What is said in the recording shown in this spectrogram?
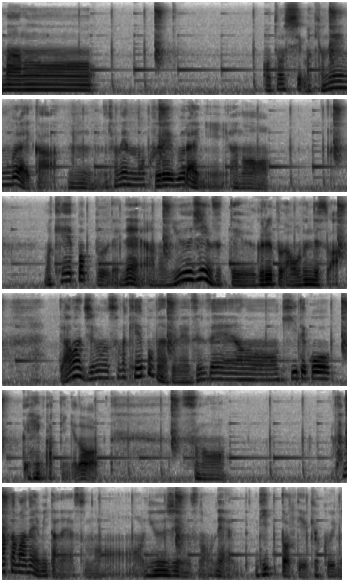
まあ、あの今年、まあ、去年ぐらいか、うん、去年の暮れぐらいに、あの、まあ、K-POP でね、あの、ニュージーンズっていうグループがおるんですわ。で、あんま自分、そんな K-POP なんてね、全然、あの、聞いてこうへんかってんけど、その、たまたまね、見たね、その、ニュージーンズのね、ディットっていう曲にね、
